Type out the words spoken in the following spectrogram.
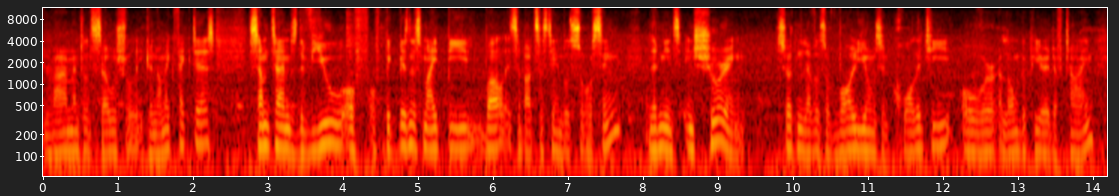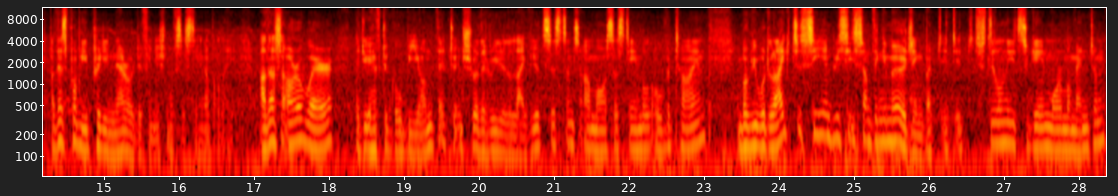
environmental, social, economic factors. Sometimes the view of, of big business might be, well, it's about sustainable sourcing, and that means ensuring certain levels of volumes and quality over a longer period of time. But that's probably a pretty narrow definition of sustainability. Others are aware that you have to go beyond that to ensure that really the livelihood systems are more sustainable over time. And what we would like to see, and we see something emerging, but it, it still needs to gain more momentum,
